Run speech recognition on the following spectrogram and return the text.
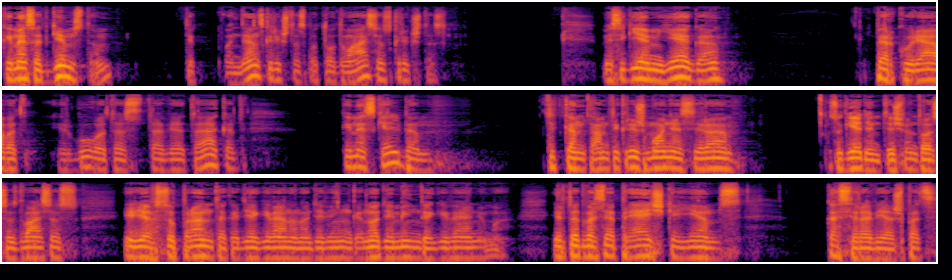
kai mes atgimstam, tik vandens krikštas, po to dvasios krikštas, mes įgyjam jėgą, per kurią vat, ir buvo tas ta vieta, kad kai mes kelbiam, tik tam tikri žmonės yra sugėdinti šventosios dvasios ir jie supranta, kad jie gyvena nuodėmingą, nuodėmingą gyvenimą. Ir ta dvasia preiškia jiems, kas yra viešpats.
